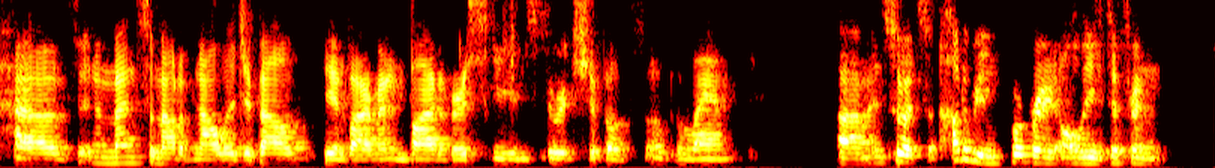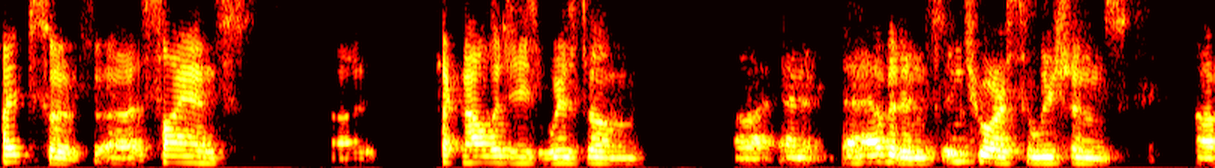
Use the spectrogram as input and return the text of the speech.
have an immense amount of knowledge about the environment and biodiversity and stewardship of, of the land. Um, and so it's how do we incorporate all these different types of uh, science, uh, technologies, wisdom, uh, and, and, evidence into our solutions uh,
